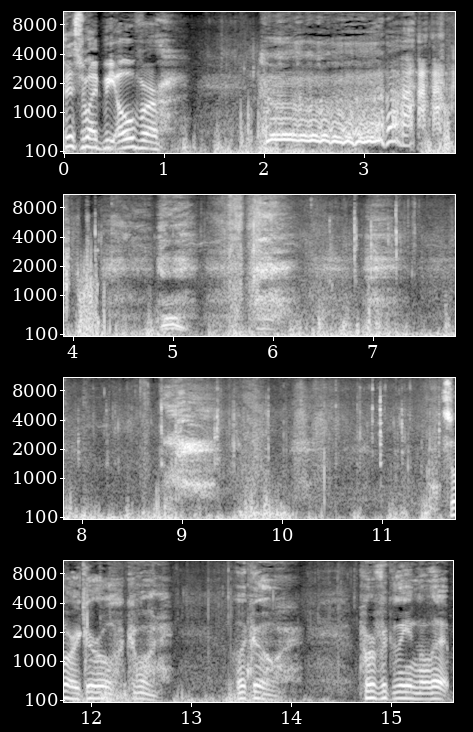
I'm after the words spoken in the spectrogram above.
This might be over. Sorry, girl. Come on. Let go. Perfectly in the lip.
